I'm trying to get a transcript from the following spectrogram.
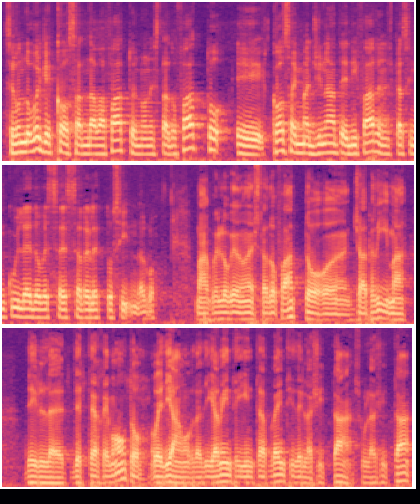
Secondo voi che cosa andava fatto e non è stato fatto e cosa immaginate di fare nel caso in cui lei dovesse essere eletto sindaco? Ma quello che non è stato fatto eh, già prima del, del, terremoto, vediamo praticamente gli interventi della città sulla città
